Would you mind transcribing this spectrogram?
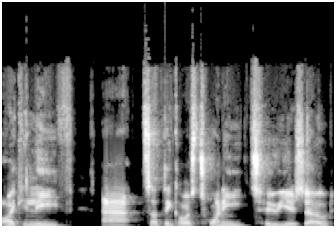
I can leave at, I think I was 22 years old.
